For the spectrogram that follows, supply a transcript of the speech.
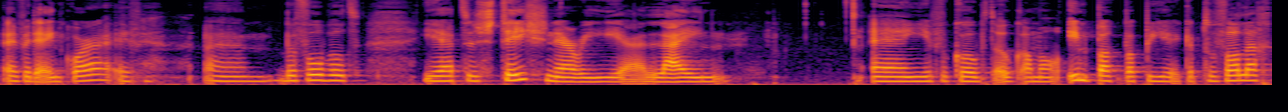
even denken hoor. Even, bijvoorbeeld, je hebt een stationary uh, lijn. En je verkoopt ook allemaal inpakpapier. Ik heb toevallig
